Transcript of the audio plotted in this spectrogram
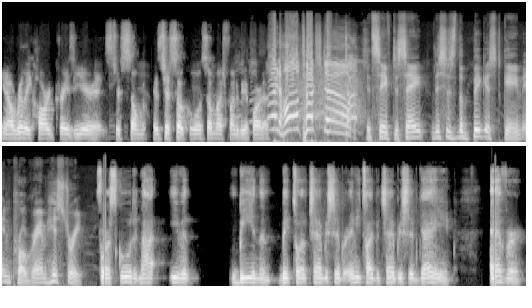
you know really hard, crazy year, it's just so it's just so cool, so much fun to be a part of. Right, Hall touchdown. It's safe to say this is the biggest game in program history. For a school to not even be in the Big 12 championship or any type of championship game ever,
